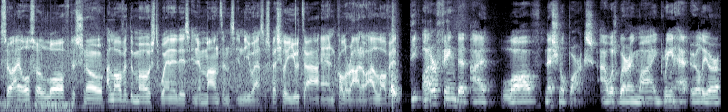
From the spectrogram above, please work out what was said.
So I also love the snow. I love it the most when it is in the mountains in the US, especially Utah and Colorado. I love it. The other thing that I love national parks. I was wearing my green hat earlier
